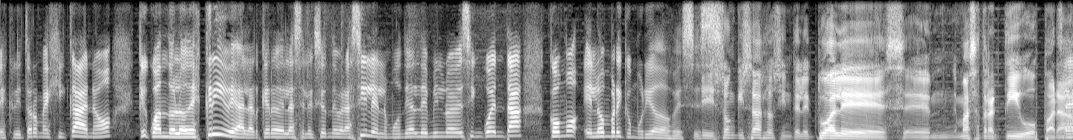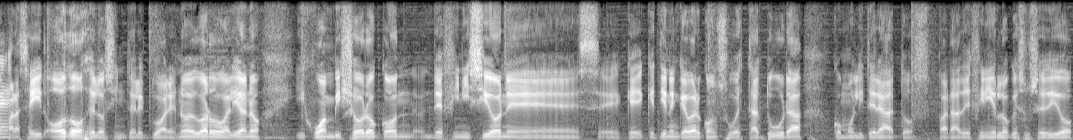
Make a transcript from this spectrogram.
escritor mexicano, que cuando lo describe al arquero de la selección de Brasil en el Mundial de 1950 como el hombre que murió dos veces. Sí, son quizás los intelectuales eh, más atractivos para, seguir, o dos de los intelectuales, ¿no? Eduardo Galeano y Juan Villoro con definiciones eh, que, tienen que ver con su estatura como literatos, para definir lo que sucedió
